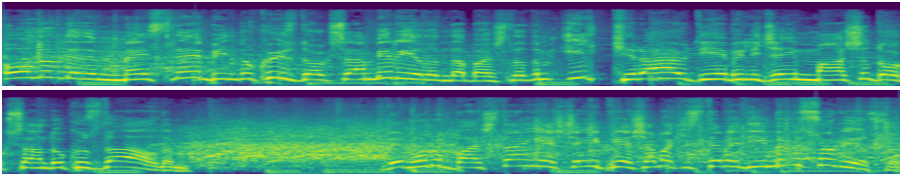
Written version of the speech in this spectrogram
Olur dedim. Mesleğe 1991 yılında başladım. İlk kira ödeyebileceğim maaşı 99'da aldım. Ve bunu baştan yaşayıp yaşamak istemediğimi mi soruyorsun?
